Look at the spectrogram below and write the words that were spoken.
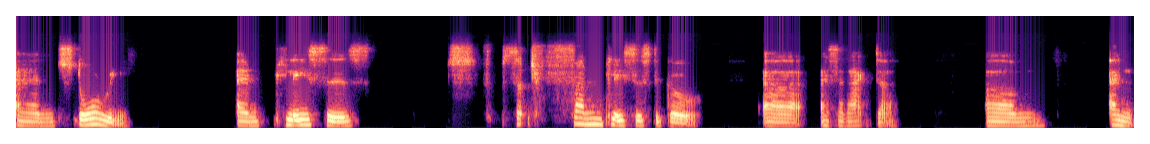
and story and places, such fun places to go uh, as an actor. Um, and,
